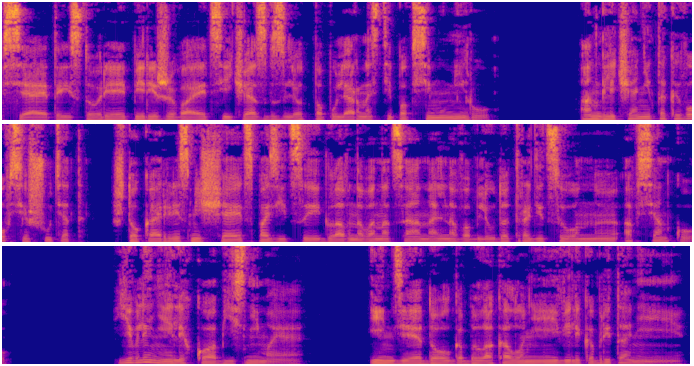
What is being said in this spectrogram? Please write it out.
Вся эта история переживает сейчас взлет популярности по всему миру. Англичане так и вовсе шутят, что карри смещает с позиции главного национального блюда традиционную овсянку. Явление легко объяснимое. Индия долго была колонией Великобритании,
